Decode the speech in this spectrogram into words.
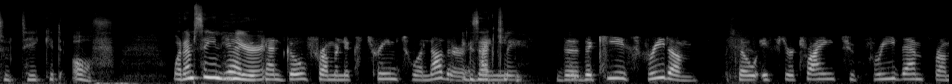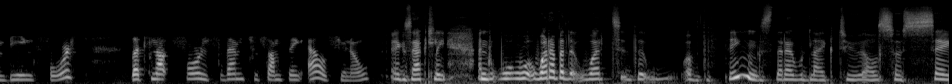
to take it off. What I'm saying Yeah, here you can't go from an extreme to another. I mean, exactly. the the key is freedom. So if you're trying to free them from being forced, let's not force them to something else. You know. Exactly. And w- w- what about the, what the of the things that I would like to also say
